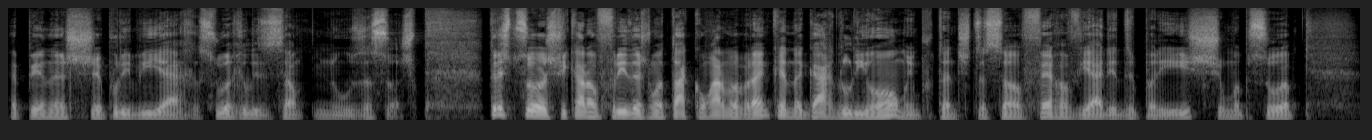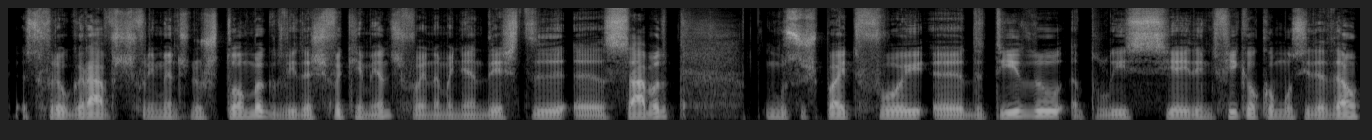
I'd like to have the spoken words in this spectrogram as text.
apenas proibia a sua realização nos Açores. Três pessoas ficaram feridas no ataque com arma branca na Gare de Lyon, uma importante estação ferroviária de Paris. Uma pessoa sofreu graves ferimentos no estômago devido a esfaqueamentos, foi na manhã deste uh, sábado. O suspeito foi uh, detido. A polícia identifica-o como um cidadão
